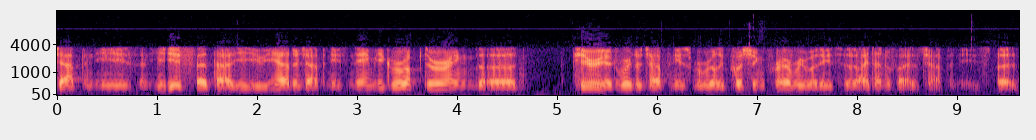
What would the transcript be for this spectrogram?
Japanese, and he said that he he had a Japanese name. He grew up during the period where the Japanese were really pushing for everybody to identify as Japanese, but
